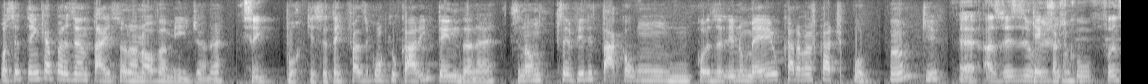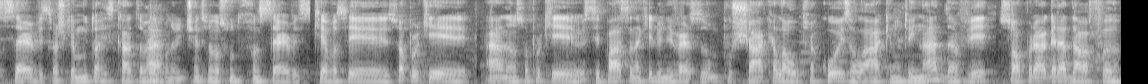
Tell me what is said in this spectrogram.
Você tem que apresentar isso na nova mídia, né? Sim. Porque você tem que fazer com que o cara entenda, né? Senão você vira e taca alguma coisa ali no meio, o cara vai ficar tipo, hã? Que? É, às vezes eu Que que vejo tá isso com fanservice. Eu acho que é muito arriscado também É. quando a gente entra no assunto do fanservice. Que é você. Só porque. Ah, não, só porque se passa naquele universo, vamos puxar aquela outra coisa lá que não tem nada a ver só pra agradar a fã.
